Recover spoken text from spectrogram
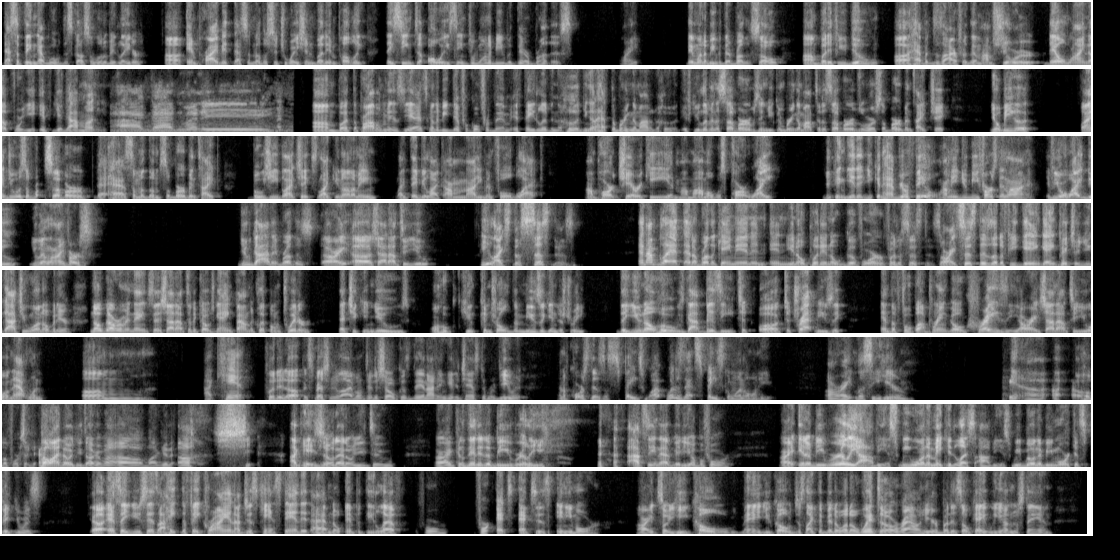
That's a thing that we'll discuss a little bit later. Uh, in private, that's another situation, but in public, they seem to always seem to want to be with their brothers, right? They want to be with their brothers. So, um, but if you do uh, have a desire for them, I'm sure they'll line up for you if you got money. I got money. Um, but the problem is, yeah, it's going to be difficult for them if they live in the hood. You're going to have to bring them out of the hood. If you live in the suburbs and you can bring them out to the suburbs or a suburban type chick, you'll be good. Find you a sub- suburb that has some of them suburban type bougie black chicks, like you know what I mean. Like they'd be like, I'm not even full black. I'm part Cherokee, and my mama was part white. You can get it. You can have your fill. I mean, you be first in line. If you're a white dude, you in line first. You got it, brothers. All right. Uh, shout out to you. He likes the sisters. And I'm glad that a brother came in and and you know put in a good word for the sisters. All right, sisters of the feet gang gang picture, you got you one over there. No government name says shout out to the coach gang. Found the clip on Twitter that you can use on who controls the music industry. The you know who's got busy to uh to trap music, and the football print go crazy. All right, shout out to you on that one. Um, I can't put it up, especially live onto the show, because then I didn't get a chance to review it. And of course, there's a space. What what is that space going on here? All right, let's see here. And uh, uh, hold up for a second. Oh, I know what you're talking about. Oh my goodness. Oh shit. I can't show that on YouTube. All right, because then it'll be really. I've seen that video before. All right, it'll be really obvious. We want to make it less obvious. We want to be more conspicuous. Uh, SAU says, "I hate the fake crying. I just can't stand it. I have no empathy left for for XXs anymore." All right, so he cold, man. You cold just like the middle of the winter around here, but it's okay. We understand.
